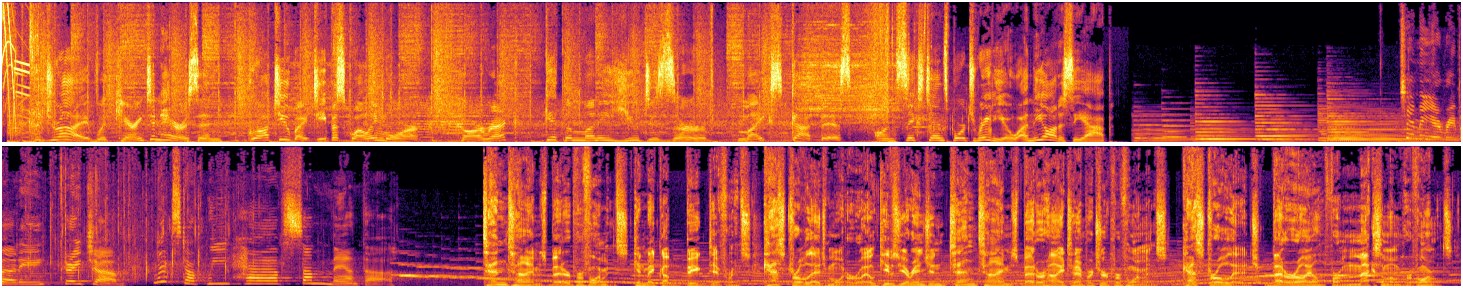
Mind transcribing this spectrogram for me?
The Drive with Carrington Harrison, brought to you by DiPasquale Moore. Car wreck? Get the money you deserve. Mike's got this on 610 Sports Radio and the Odyssey app. Timmy, everybody. Great job. Next up, we have Samantha. 10 times better performance can make a big difference. Castrol Edge Motor Oil gives your engine 10 times better high temperature performance. Castrol Edge, better oil for maximum performance.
